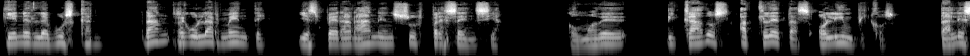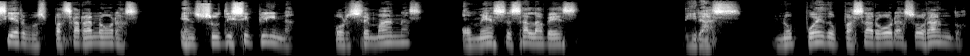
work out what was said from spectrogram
Quienes le buscan regularmente y esperarán en su presencia. Como dedicados atletas olímpicos, tales siervos pasarán horas en su disciplina por semanas o meses a la vez. Dirás, no puedo pasar horas orando,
